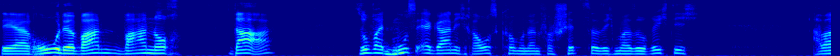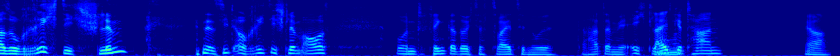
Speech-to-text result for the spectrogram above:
der Rode war, war noch da. So weit Mhm. muss er gar nicht rauskommen und dann verschätzt er sich mal so richtig. Aber so richtig schlimm. das sieht auch richtig schlimm aus und fängt dadurch das 2 zu 0. Da hat er mir echt leid Ja. getan. Ja,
